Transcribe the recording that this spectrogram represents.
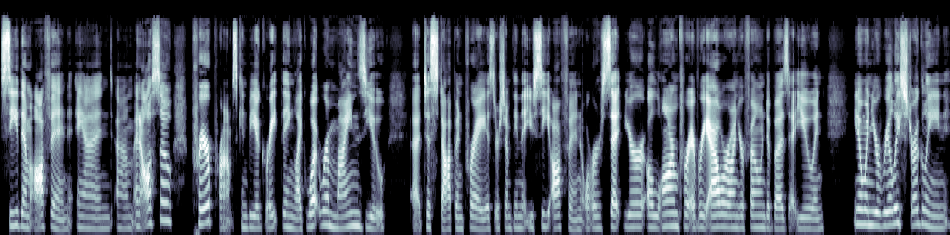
see them often. And um, and also prayer prompts can be a great thing like what reminds you uh, to stop and pray? Is there something that you see often or set your alarm for every hour on your phone to buzz at you? And you know when you're really struggling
